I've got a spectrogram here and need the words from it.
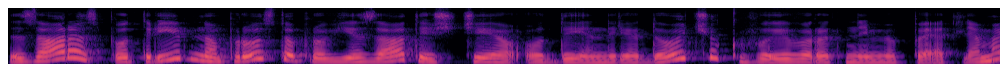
Зараз потрібно просто пров'язати ще один рядочок виворотними петлями.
